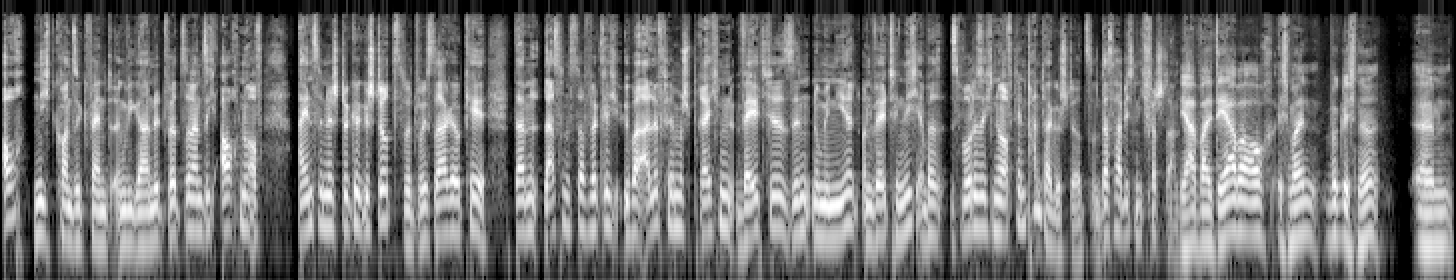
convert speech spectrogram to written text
auch nicht konsequent irgendwie gehandelt wird, sondern sich auch nur auf einzelne Stücke gestürzt wird, wo ich sage, okay, dann lass uns doch wirklich über alle Filme sprechen, welche sind nominiert und welche nicht. Aber es wurde sich nur auf den Panther gestürzt und das habe ich nicht verstanden. Ja, weil der aber auch, ich meine, wirklich, ne? Ähm,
